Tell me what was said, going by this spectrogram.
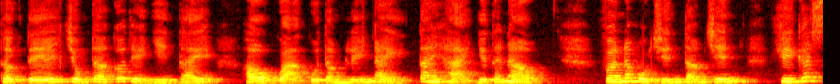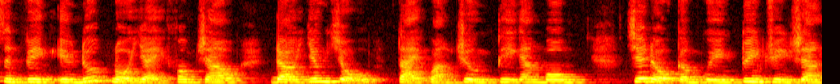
Thực tế, chúng ta có thể nhìn thấy hậu quả của tâm lý này tai hại như thế nào. Vào năm 1989, khi các sinh viên yêu nước nổi dậy phong trào đòi dân chủ tại quảng trường Thiên An Môn, chế độ cầm quyền tuyên truyền rằng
